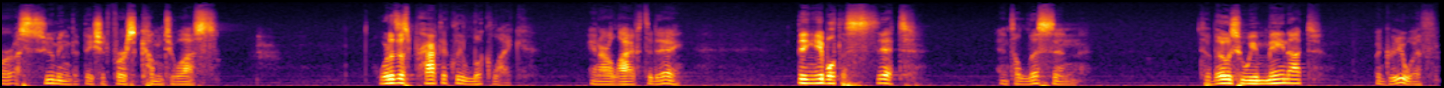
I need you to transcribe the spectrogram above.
or assuming that they should first come to us. What does this practically look like? In our lives today. Being able to sit and to listen to those who we may not agree with.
